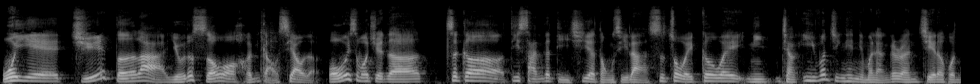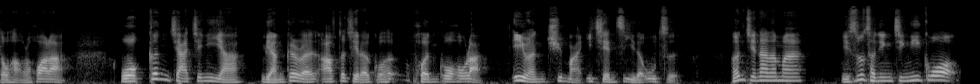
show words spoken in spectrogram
我也觉得啦，有的时候我很搞笑的。我为什么觉得？这个第三个底气的东西啦，是作为各位你讲，even 今天你们两个人结了婚都好的话啦，我更加建议啊，两个人 after 结了过婚过后啦，一人去买一间自己的屋子，很简单的吗？你是不是曾经经历过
